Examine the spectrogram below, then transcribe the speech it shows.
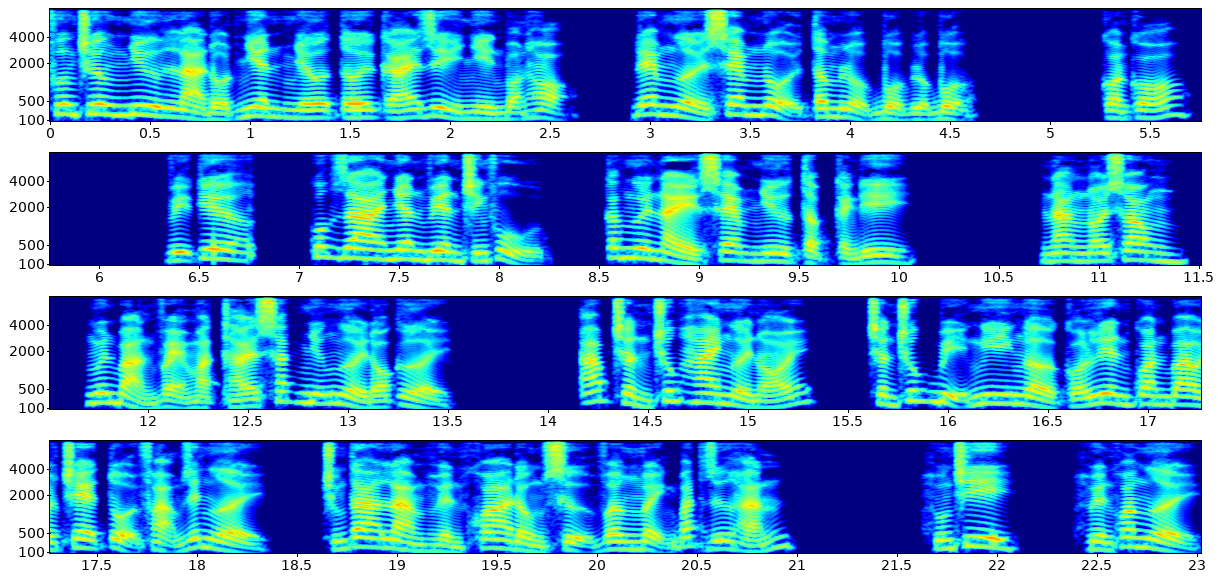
Phương Trương như là đột nhiên nhớ tới cái gì nhìn bọn họ, đem người xem nội tâm lộ bộp lộ bộp. Còn có. Vị kia, quốc gia nhân viên chính phủ, các ngươi này xem như tập cảnh đi. Nàng nói xong, nguyên bản vẻ mặt thái sắc những người đó cười. Áp Trần Trúc hai người nói, Trần Trúc bị nghi ngờ có liên quan bao che tội phạm giết người, chúng ta làm huyền khoa đồng sự vâng mệnh bắt giữ hắn. huống chi, huyền khoa người,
